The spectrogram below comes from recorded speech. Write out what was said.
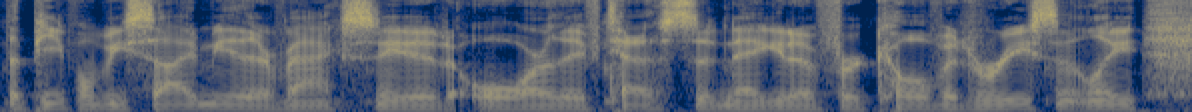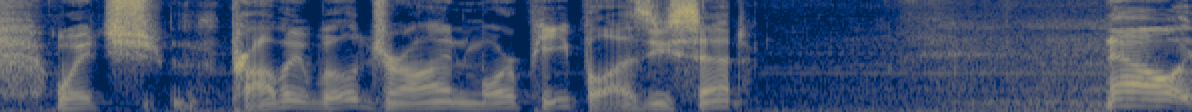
the people beside me they're vaccinated or they've tested negative for COVID recently, which probably will draw in more people, as you said. Now,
